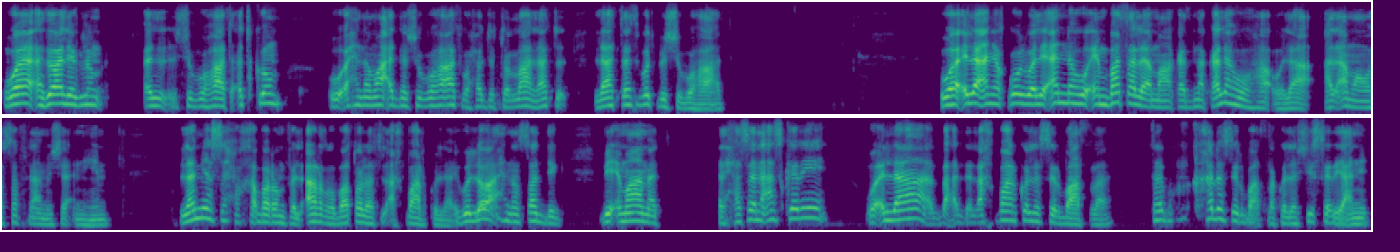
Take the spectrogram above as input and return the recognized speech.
وهذول يقولون الشبهات عندكم وإحنا ما عندنا شبهات وحجة الله لا لا تثبت بالشبهات. وإلى أن يقول ولأنه إن بطل ما قد نقله هؤلاء على ما وصفنا من شأنهم. لم يصح خبر في الأرض وبطلت الأخبار كلها. يقول لو إحنا نصدق بإمامة الحسن العسكري وإلا بعد الأخبار كلها تصير باطلة. طيب خلي تصير باطلة كلها شو يصير يعني؟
